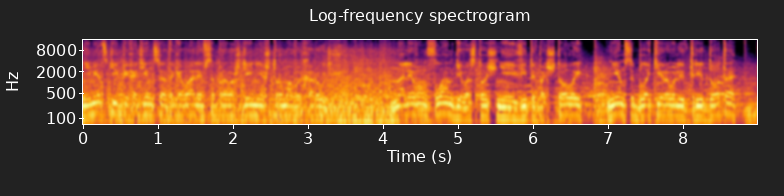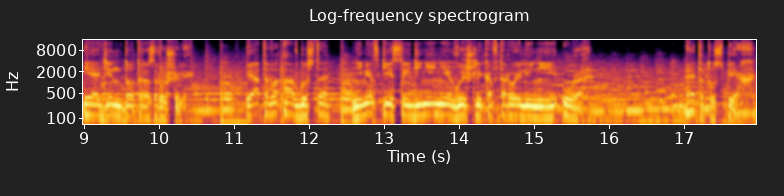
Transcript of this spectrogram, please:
немецкие пехотинцы атаковали в сопровождении штурмовых орудий. На левом фланге восточнее Виты Почтовой немцы блокировали три дота и один дот разрушили. 5 августа немецкие соединения вышли ко второй линии Ура. Этот успех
